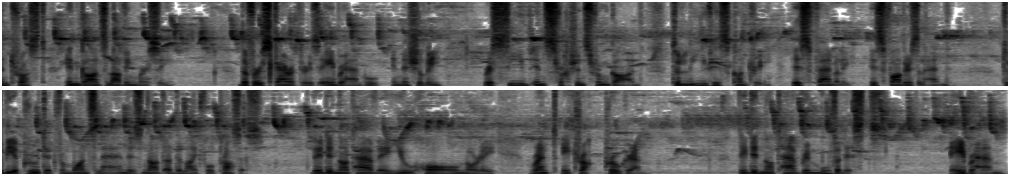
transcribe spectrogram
and trust in God's loving mercy. The first character is Abraham, who initially received instructions from God to leave his country, his family, his father's land. To be uprooted from one's land is not a delightful process. They did not have a U-Haul nor a rent a truck program. They did not have removalists. Abraham,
